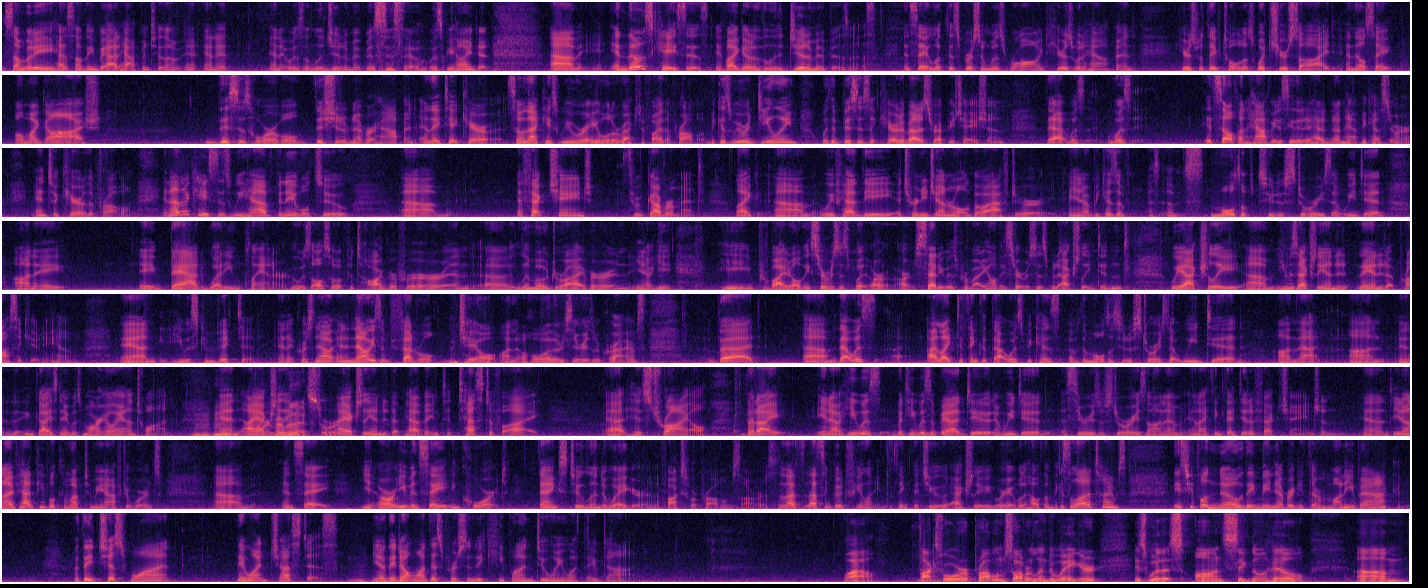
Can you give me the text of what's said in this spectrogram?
somebody has something bad happen to them, and, and it and it was a legitimate business that was behind it. Um, in those cases, if I go to the legitimate business and say, "Look, this person was wronged. Here's what happened. Here's what they've told us. What's your side?" and they'll say, "Oh my gosh." this is horrible, this should have never happened, and they take care of it. So in that case, we were able to rectify the problem because we were dealing with a business that cared about its reputation, that was was itself unhappy to see that it had an unhappy customer, and took care of the problem. In other cases, we have been able to um, affect change through government. Like um, we've had the attorney general go after, you know, because of a multitude of stories that we did on a a bad wedding planner who was also a photographer and a limo driver, and you know he he provided all these services, but or said he was providing all these services, but actually didn't. We actually um, he was actually ended, they ended up prosecuting him, and he was convicted, and of course now and now he's in federal jail on a whole other series of crimes, but. Um, that was I, like to think that that was because of the multitude of stories that we did on that on the guy's name was Mario Antoine and I, Mm-hmm. I actually remember that story. I actually ended up having to testify at his trial but I you know he was but he was a bad dude and we did a series of stories on him and I think that did affect change and and you know and I've had people come up to me afterwards um, and say you know, or even say in court thanks to Linda Wagar and the Fox 4 Problem Solvers. So that's that's a good feeling to think that you actually were able to help them because a lot of times these people know they may never get their money back, but they just want they want justice. You know, they don't want this person to keep on doing what they've done. Wow. Fox 4 problem solver Linda Wagar is with us on Signal Hill. Um,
